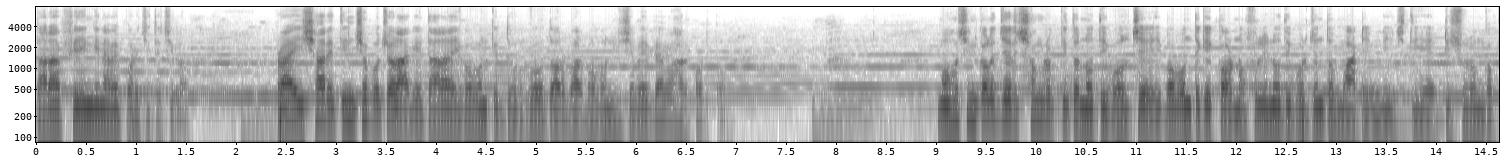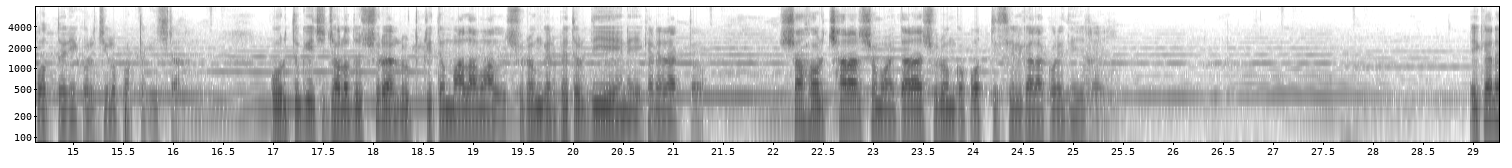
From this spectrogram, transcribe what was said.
তারা ফিরিঙ্গি নামে পরিচিত ছিল। প্রায় সাড়ে তিনশো বছর আগে তারা এই ভবনকে দুর্গ দরবার ভবন হিসেবে ব্যবহার করত। মহসিন কলেজের সংরক্ষিত নথি বলছে, এই ভবন থেকে কর্ণফুলী নদী পর্যন্ত মাটির নিচ দিয়ে একটি সুড়ঙ্গ পথ তৈরি করেছিল পর্তুগিজরা। পর্তুগিজ জলদস্যুরা লুটকৃত মালামাল সুড়ঙ্গের ভেতর দিয়ে এনে এখানে রাখত। শহর ছাড়ার সময় তারা সুড়ঙ্গ পথটি সিলগালা করে দিয়ে যায়। এখানে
